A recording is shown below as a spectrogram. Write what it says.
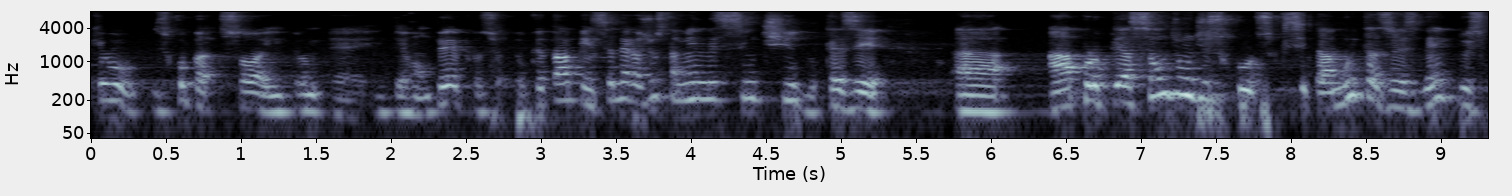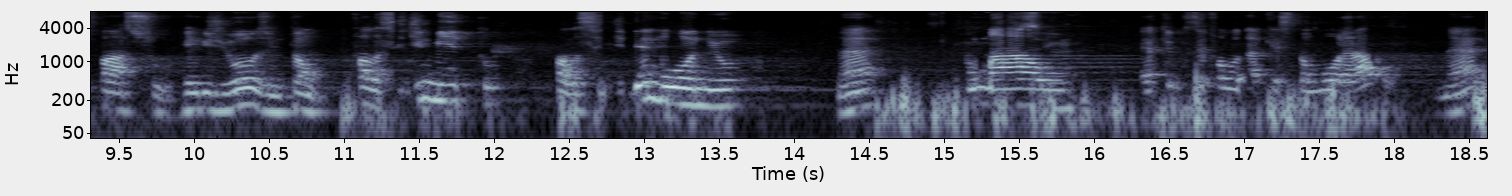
que eu, desculpa só é, interromper, professor, o que eu estava pensando era justamente nesse sentido, quer dizer, a, a apropriação de um discurso que se dá muitas vezes dentro do espaço religioso, então, fala-se de mito, fala-se de demônio, né, do mal, Sim. é aquilo que você falou da questão moral, né,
